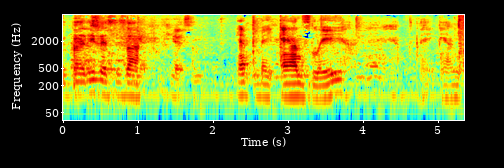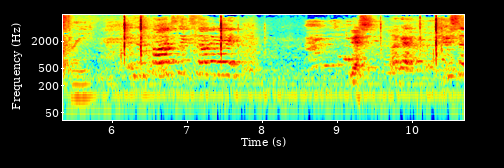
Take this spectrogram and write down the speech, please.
everybody. This is uh, Get some. Hampton Bay Ansley. Hampton Bay Ansley. Is it five, six, seven, eight? Yes. Okay. You sit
